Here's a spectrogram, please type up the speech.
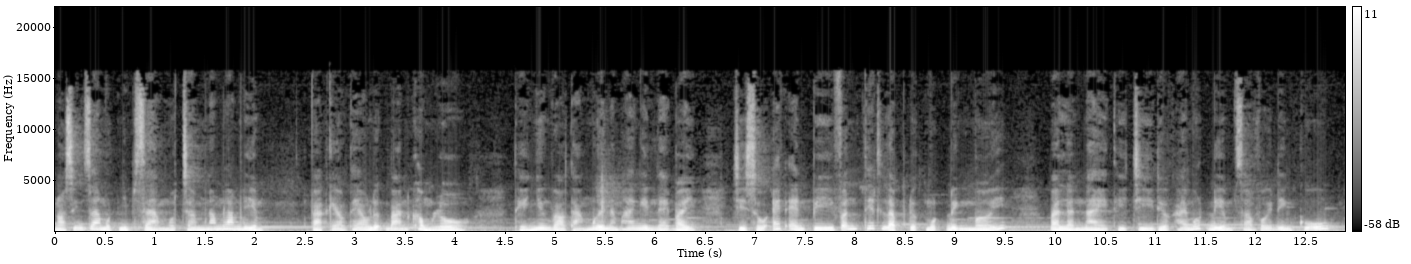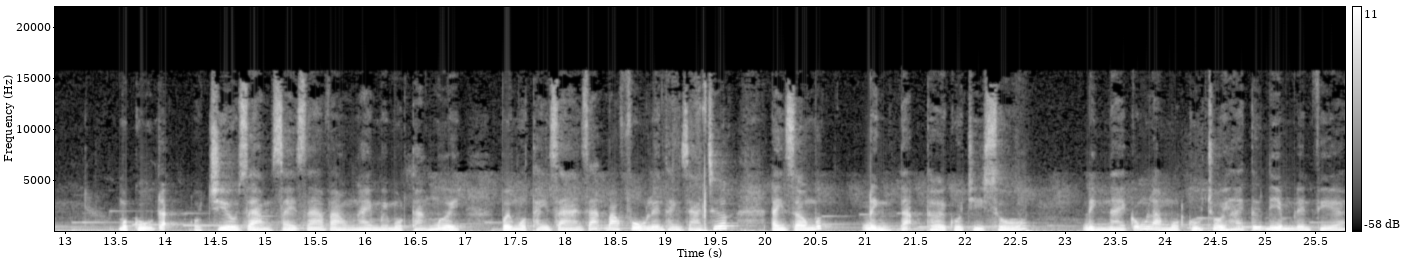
Nó sinh ra một nhịp giảm 155 điểm và kéo theo lượng bán khổng lồ. Thế nhưng vào tháng 10 năm 2007, chỉ số S&P vẫn thiết lập được một đỉnh mới và lần này thì chỉ được 21 điểm so với đỉnh cũ. Một cú đậm của chiều giảm xảy ra vào ngày 11 tháng 10 với một thanh giá dạng bao phủ lên thanh giá trước, đánh dấu mức đỉnh tạm thời của chỉ số. Đỉnh này cũng là một cú trồi 24 điểm lên phía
